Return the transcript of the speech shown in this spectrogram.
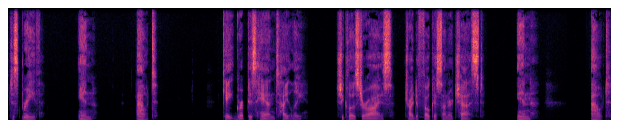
Just breathe. In. Out. Kate gripped his hand tightly. She closed her eyes, tried to focus on her chest. In. Out.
